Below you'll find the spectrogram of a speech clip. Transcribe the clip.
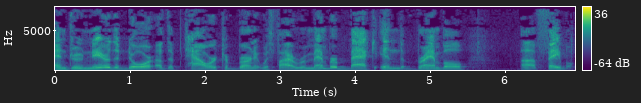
and drew near the door of the tower to burn it with fire. Remember back in the bramble uh, fable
